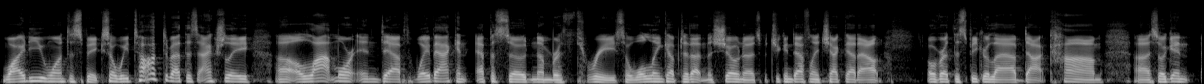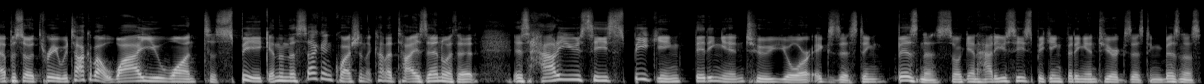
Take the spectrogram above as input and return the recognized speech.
Why do you want to speak? So, we talked about this actually uh, a lot more in depth way back in episode number three. So, we'll link up to that in the show notes, but you can definitely check that out over at thespeakerlab.com. Uh, so, again, episode three, we talk about why you want to speak. And then the second question that kind of ties in with it is how do you see speaking fitting into your existing business? So, again, how do you see speaking fitting into your existing business?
